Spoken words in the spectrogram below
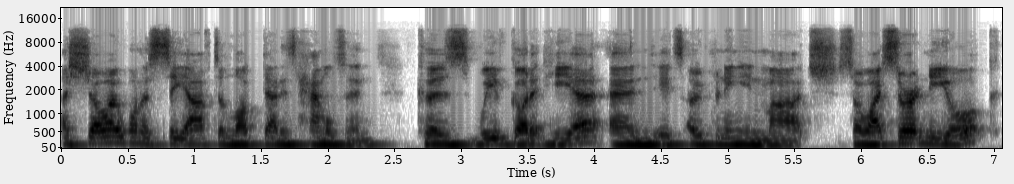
a show I want to see after lockdown is Hamilton because we've got it here and it's opening in March. So I saw it in New York,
